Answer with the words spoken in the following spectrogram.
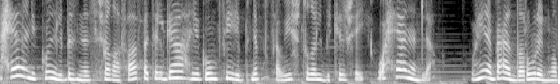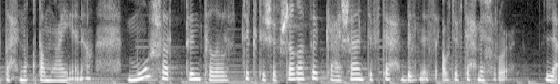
أحيانا يكون ال business شغفه فتلقاه يقوم فيه بنفسه ويشتغل بكل شيء وأحيانا لا. وهنا بعد ضروري نوضح نقطة معينة. مو شرط تنتظر تكتشف شغفك عشان تفتح بزنس أو تفتح مشروع. لا.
